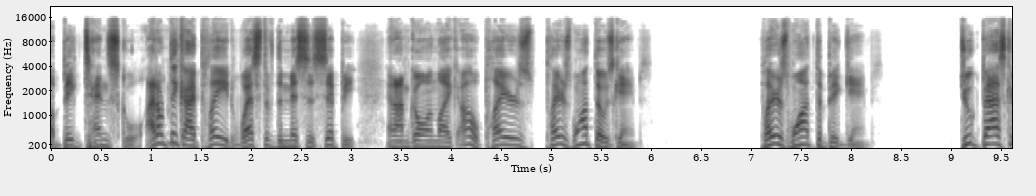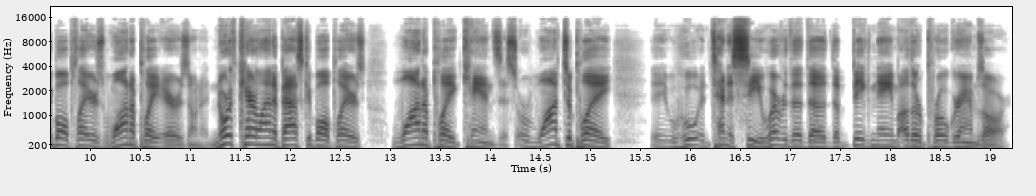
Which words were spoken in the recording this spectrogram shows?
a Big Ten school. I don't think I played west of the Mississippi. And I'm going like, oh, players players want those games. Players want the big games. Duke basketball players want to play Arizona. North Carolina basketball players want to play Kansas or want to play eh, who Tennessee, whoever the the the big name other programs are.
